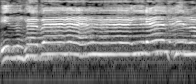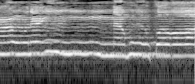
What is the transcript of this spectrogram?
اذْهَبَا إِلَىٰ فِرْعَوْنَ إِنَّهُ طَغَىٰ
